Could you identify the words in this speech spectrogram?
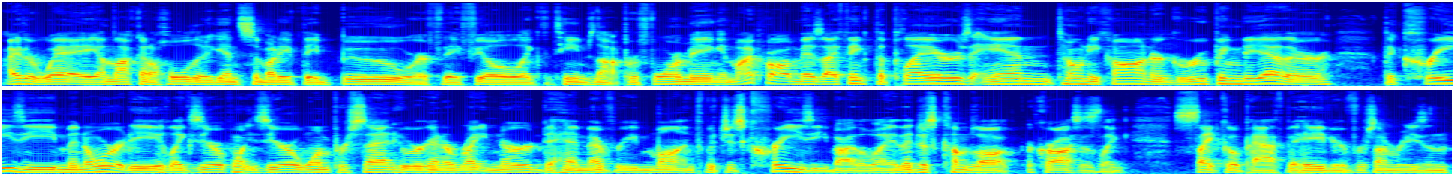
either way, I'm not going to hold it against somebody if they boo or if they feel like the team's not performing. And my problem is, I think the players and Tony Khan are grouping together the crazy minority, like 0.01%, who are going to write nerd to him every month, which is crazy, by the way. That just comes all across as like psychopath behavior for some reason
